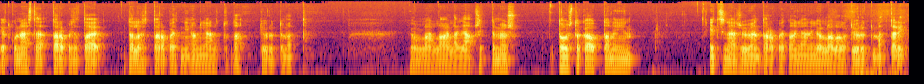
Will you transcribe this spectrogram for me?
jotkut näistä tarpeista tai tällaiset tarpeet niin on jäänyt tuota, tyydyttämättä jollain lailla. Ja sitten myös toista kautta niin itsenäisyyden tarpeet on jäänyt jollain lailla tyydyttämättä, eli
